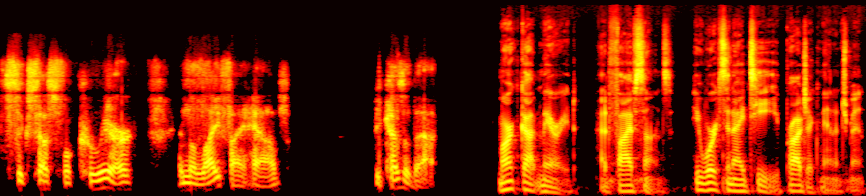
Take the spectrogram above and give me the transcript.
successful career in the life I have because of that. Mark got married, had five sons. He works in IT, project management.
